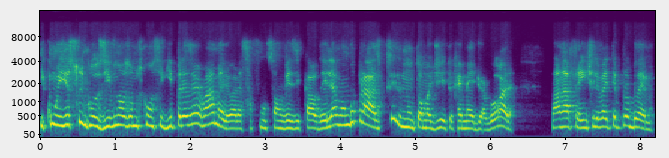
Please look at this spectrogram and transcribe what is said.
E com isso, inclusive, nós vamos conseguir preservar melhor essa função vesical dele a longo prazo, porque se ele não toma direito remédio agora, lá na frente ele vai ter problema.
